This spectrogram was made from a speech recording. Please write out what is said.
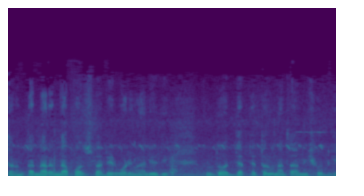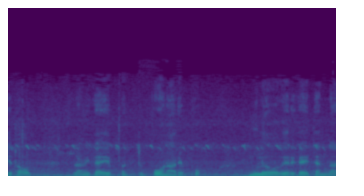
तरंगताना रंधा फॉल्सला डेड बॉडी मिळाली होती. परंतु अद्याप त्या तरुणाचा आम्ही शोध घेत आहोत. तर आम्ही काही पोहणारे पो मुलं वगैरे काही त्यांना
